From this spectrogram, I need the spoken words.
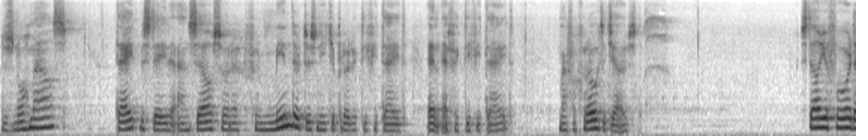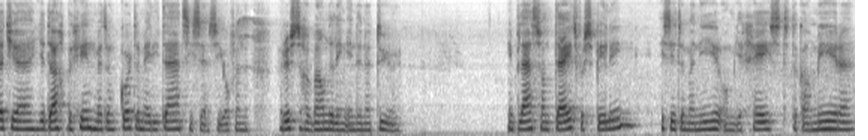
Dus nogmaals, tijd besteden aan zelfzorg vermindert dus niet je productiviteit en effectiviteit, maar vergroot het juist. Stel je voor dat je je dag begint met een korte meditatiesessie of een rustige wandeling in de natuur. In plaats van tijdverspilling is dit een manier om je geest te kalmeren,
